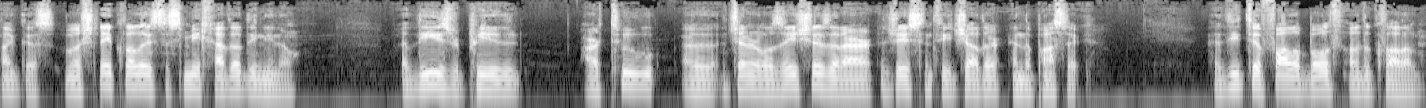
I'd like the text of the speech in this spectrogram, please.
like this. V'shnei klalis esmich hadadinino. These repeated are two uh, generalizations that are adjacent to each other in the pasuk. The detail follow both of the klalim.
